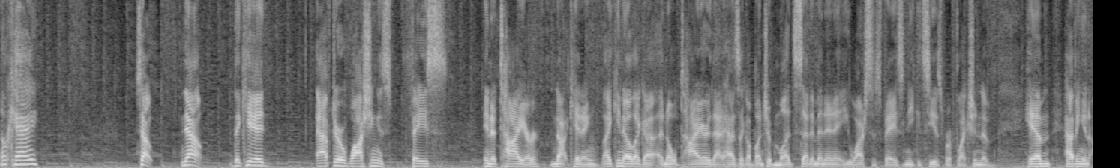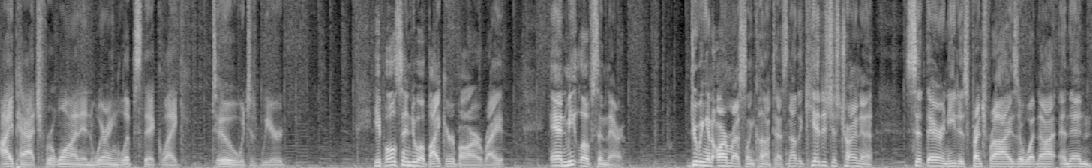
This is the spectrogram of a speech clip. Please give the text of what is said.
Okay. So now the kid, after washing his face in a tire, not kidding, like you know, like a, an old tire that has like a bunch of mud sediment in it. He washed his face, and you can see his reflection of him having an eye patch for one, and wearing lipstick like two, which is weird. He pulls into a biker bar, right? And Meatloaf's in there doing an arm wrestling contest. Now the kid is just trying to sit there and eat his French fries or whatnot, and then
